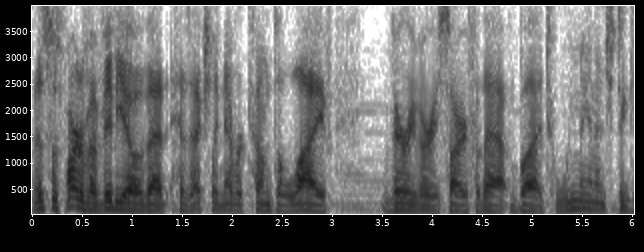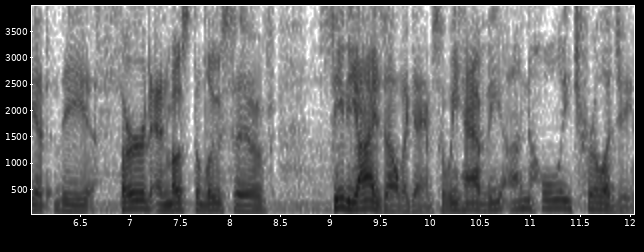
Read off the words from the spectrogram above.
and this was part of a video that has actually never come to life. Very, very sorry for that, but we managed to get the third and most elusive CDI Zelda game. So we have the Unholy Trilogy.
